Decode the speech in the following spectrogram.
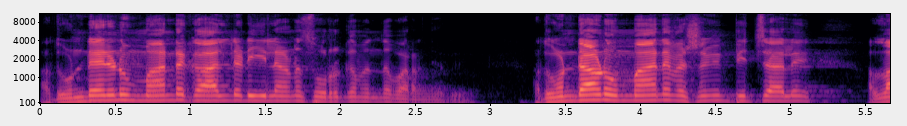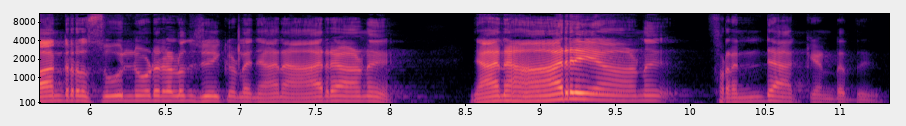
അതുകൊണ്ട് തന്നെയാണ് ഉമ്മാന്റെ കാലിന്റെ അടിയിലാണ് സ്വർഗമെന്ന് പറഞ്ഞത്. അതുകൊണ്ടാണ് ഉമ്മാനെ വിഷമിപ്പിച്ചാൽ അള്ളാഹാന്റെ റസൂലിനോട് ഒരാളൊന്നും ചോദിക്കണ്ട ഞാൻ ആരാണ്? ഞാൻ ആരെയാണ് ഫ്രണ്ടാക്കേണ്ടത്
